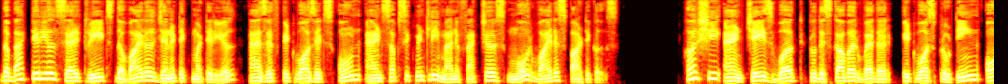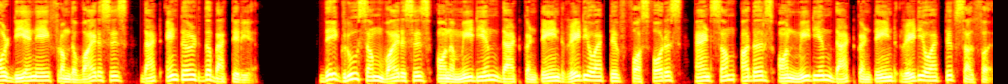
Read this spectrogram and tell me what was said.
The bacterial cell treats the viral genetic material as if it was its own and subsequently manufactures more virus particles. Hershey and Chase worked to discover whether it was protein or DNA from the viruses that entered the bacteria. They grew some viruses on a medium that contained radioactive phosphorus and some others on medium that contained radioactive sulfur.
